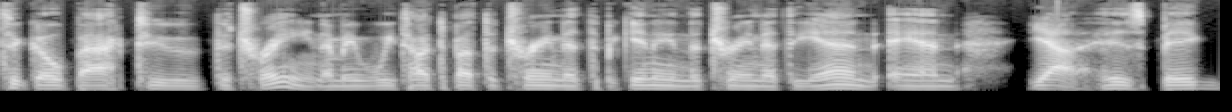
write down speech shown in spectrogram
to go back to the train. I mean, we talked about the train at the beginning the train at the end, and yeah, his big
